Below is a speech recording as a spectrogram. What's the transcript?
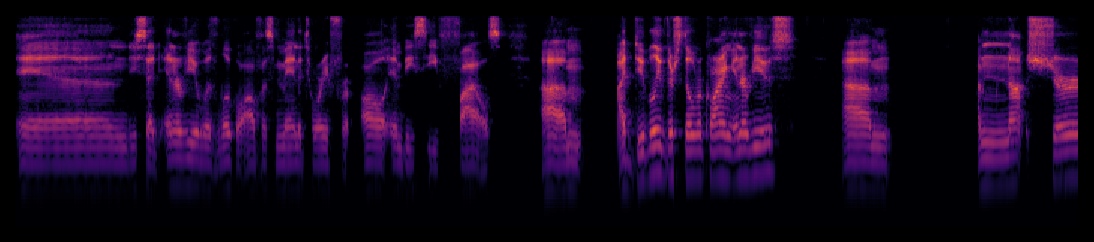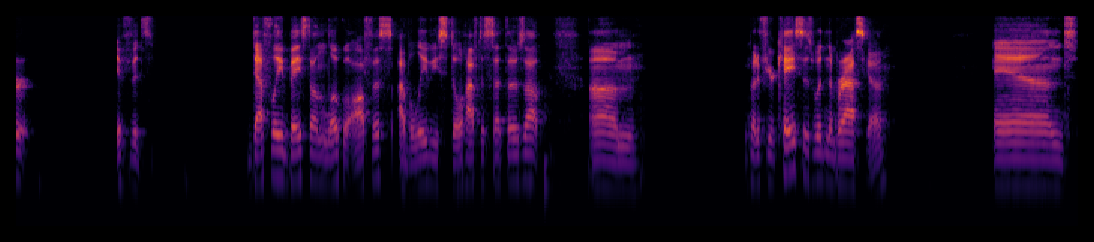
And you said interview with local office mandatory for all NBC files. Um, I do believe they're still requiring interviews. Um, I'm not sure if it's definitely based on local office. I believe you still have to set those up. Um, but if your case is with Nebraska and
